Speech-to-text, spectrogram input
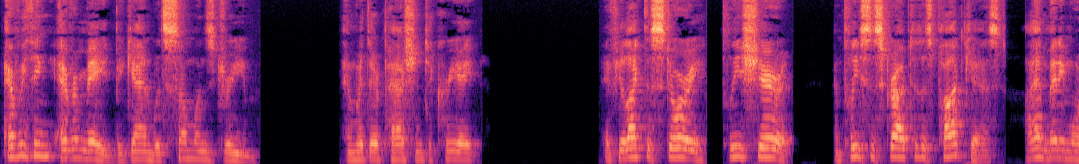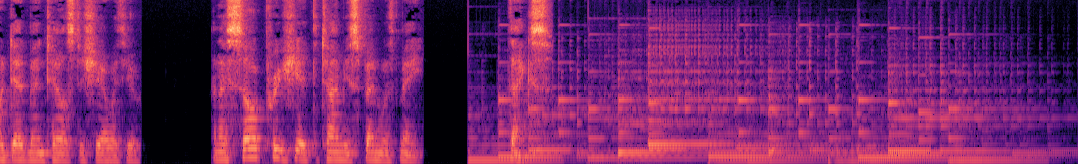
Everything ever made began with someone's dream and with their passion to create. If you like the story, please share it and please subscribe to this podcast. I have many more Dead Men Tales to share with you and I so appreciate the time you spend with me. Thanks.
